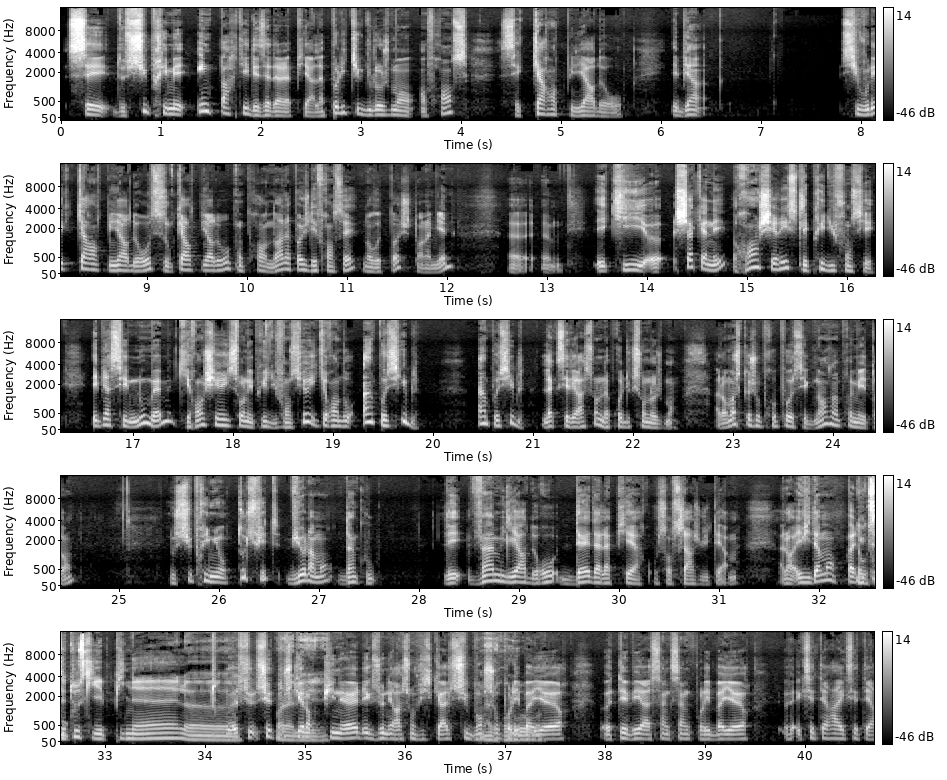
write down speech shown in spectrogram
c'est de supprimer une partie des aides à la pierre. La politique du logement en France, c'est 40 milliards d'euros. Eh bien, si vous voulez, 40 milliards d'euros, ce sont 40 milliards d'euros qu'on prend dans la poche des Français, dans votre poche, dans la mienne, et qui, euh, chaque année, renchérissent les prix du foncier. Eh bien, c'est nous-mêmes qui renchérissons les prix du foncier et qui rendons impossible, impossible l'accélération de la production de logements. Alors moi, ce que je propose, c'est que dans un premier temps, nous supprimions tout de suite, violemment, d'un coup, les 20 milliards d'euros d'aide à la pierre au sens large du terme. Alors évidemment, pas Donc c'est tout ce qui est Pinel euh, C'est tout ce qui est alors Pinel, exonération fiscale, subvention pour les bailleurs, TVA 5,5 pour les bailleurs, etc., etc.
